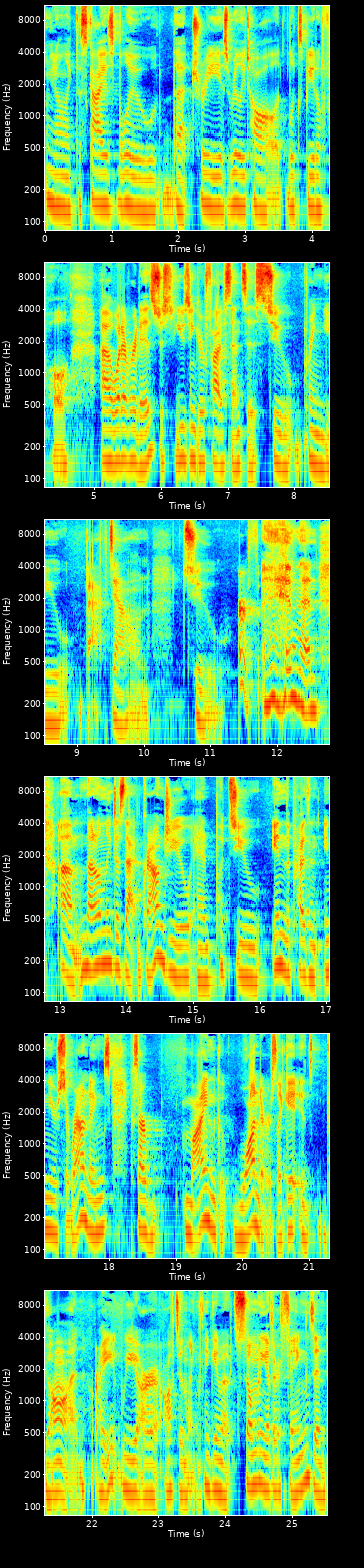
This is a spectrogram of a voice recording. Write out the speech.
you know, like the sky is blue, that tree is really tall, it looks beautiful. Uh, whatever it is, just using your five senses to bring you back down to earth. and then um, not only does that ground you and puts you in the present, in your surroundings, because our mind wanders like it is gone right we are often like thinking about so many other things and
